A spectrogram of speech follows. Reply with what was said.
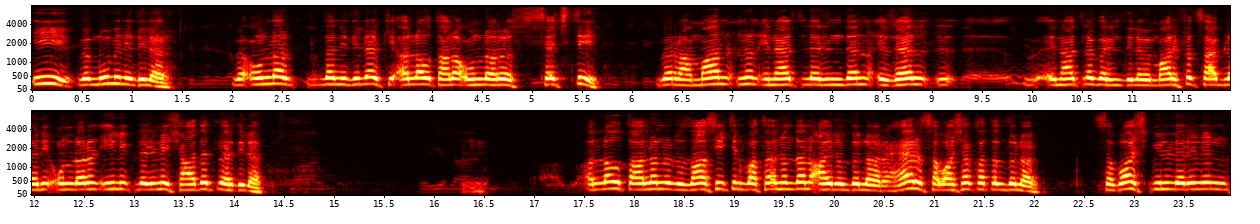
iyi ve mümin idiler ve onlardan idiler ki Allah-u Teala onları seçti ve Rahman'ın inayetlerinden özel e, inayetler verildiler ve marifet sahipleri onların iyiliklerine şehadet verdiler. Allah-u Teala'nın rızası için vatanından ayrıldılar. Her savaşa katıldılar. Savaş günlerinin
